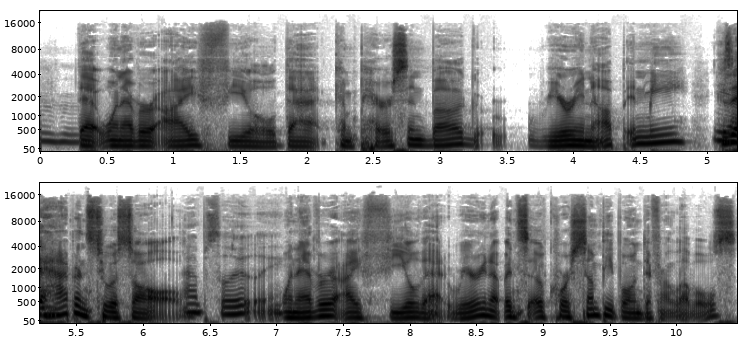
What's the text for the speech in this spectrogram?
Mm-hmm. that whenever I feel that comparison bug rearing up in me, because Yeah. it happens to us all. Absolutely. Whenever I feel that rearing up, and so of course, some people on different levels,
